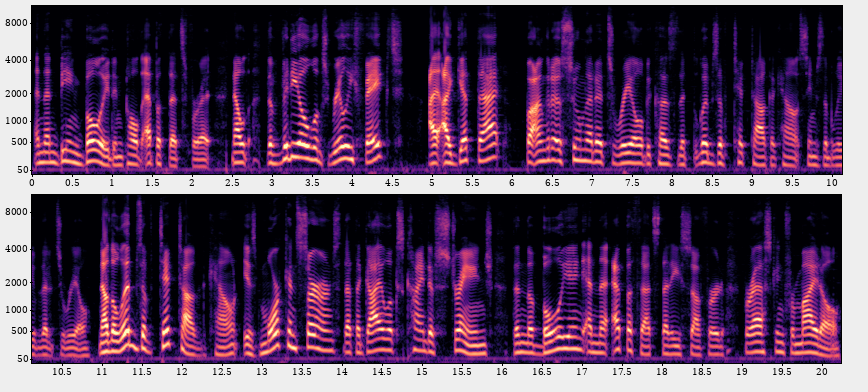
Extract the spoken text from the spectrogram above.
and then being bullied and called epithets for it. Now the video looks really faked. I, I get that, but I'm going to assume that it's real because the Libs of TikTok account seems to believe that it's real. Now, the Libs of TikTok account is more concerned that the guy looks kind of strange than the bullying and the epithets that he suffered for asking for Midol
